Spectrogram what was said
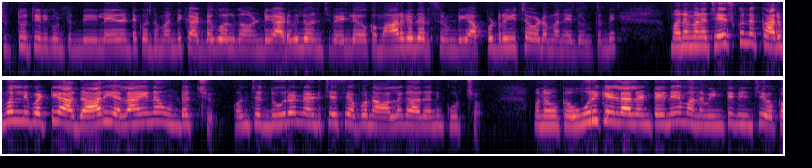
చుట్టూ తిరిగి ఉంటుంది లేదంటే కొంతమందికి అడ్డగోలుగా ఉండి అడవిలోంచి వెళ్ళి ఒక మార్గదర్శి ఉండి అప్పుడు రీచ్ అవ్వడం అనేది ఉంటుంది. మనం మన చేసుకున్న కర్మల్ని బట్టి ఆ దారి ఎలా అయినా ఉండొచ్చు. కొంచెం దూరం నడిచేసి అప్పుడు నా వల్ల కాదని కూర్చోం. మనం ఒక ఊరికి వెళ్ళాలంటేనే మనం ఇంటి నుంచి ఒక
